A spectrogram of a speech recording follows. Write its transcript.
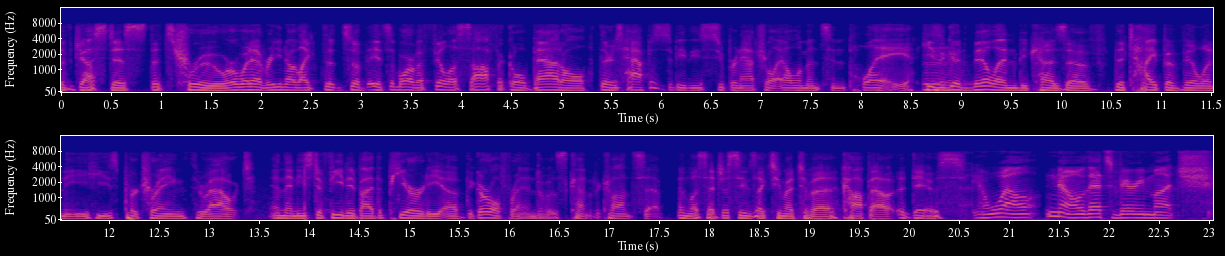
of justice that's true or whatever you know like the, so it's more of a philosophical battle there's happens to be these supernatural supernatural elements in play. He's mm. a good hmm. villain because of the type of villainy he's portraying throughout. And then he's defeated by the purity of the girlfriend was kind of the concept. Unless that just seems like too much of a cop out, a deus. Well, no, that's very much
